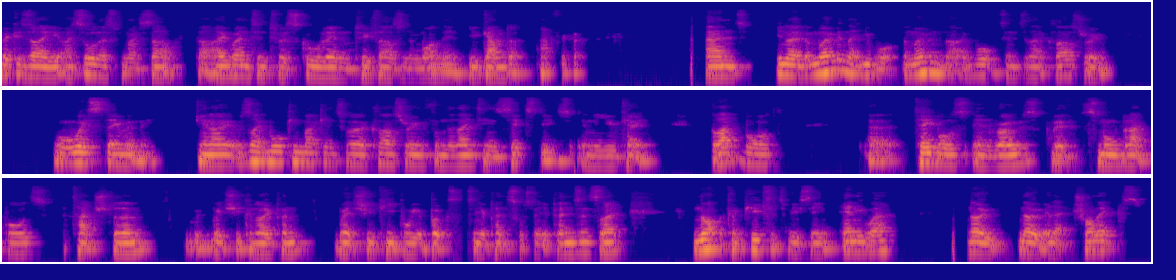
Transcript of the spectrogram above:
because I, I saw this for myself that I went into a school in 2001 in Uganda, Africa. And, you know, the moment that you walk, the moment that I walked into that classroom will always stay with me. You know, it was like walking back into a classroom from the 1960s in the UK. Blackboard, uh, tables in rows with small blackboards attached to them, which you can open, which you keep all your books and your pencils and your pens inside not a computer to be seen anywhere, no, no electronics.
